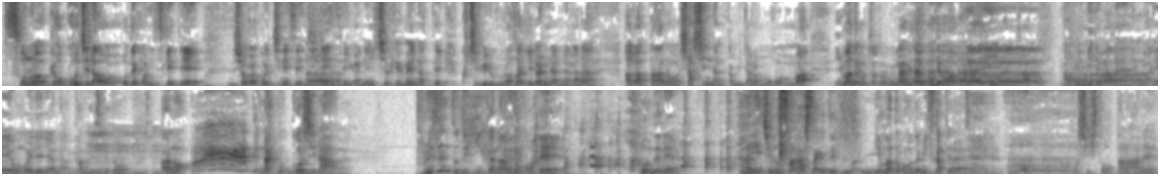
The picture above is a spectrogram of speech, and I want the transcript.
そのゴゴジラをおでこにつけて小学校1年生2年生がね一生懸命になって唇紫色になりながら上がったあの写真なんか見たらもうほんま今でもちょっと僕涙ぐんでまうぐらいなんかある意味ではまあええ思い出にはなったんですけどあの「あー」って泣くゴジラプレゼントできんかなと思って。ほんでね家中探したけど今今のところまだ見つかってないんですよね。欲しい人おったらあれ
